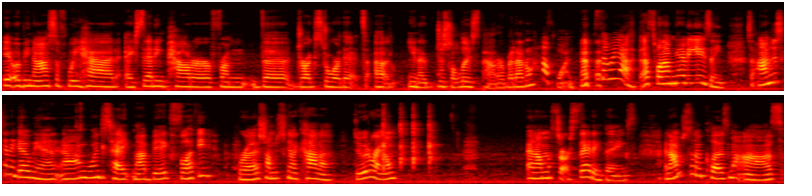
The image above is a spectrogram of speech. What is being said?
it would be nice if we had a setting powder from the drugstore that's uh, you know just a loose powder but I don't have one. So yeah that's what I'm going to be using. So I'm just going to go in and I'm going to take my big fluffy brush. I'm just going to kind of do it around. And I'm going to start setting things and I'm just going to close my eyes.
